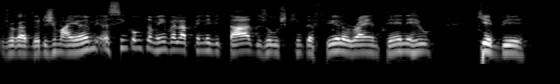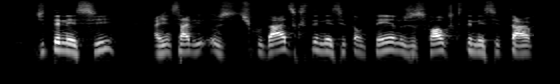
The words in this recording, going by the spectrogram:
os jogadores de Miami, assim como também vale a pena evitar do jogo de quinta-feira, o Ryan Tannehill, QB de Tennessee, a gente sabe as dificuldades que o Tennessee estão tendo, os desfalques que o Tennessee está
